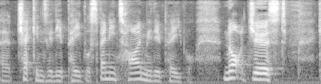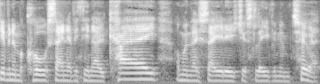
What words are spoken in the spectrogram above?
uh, check ins with your people, spending time with your people, not just giving them a call saying everything okay, and when they say it is, just leaving them to it.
